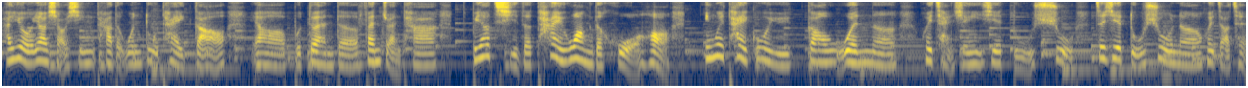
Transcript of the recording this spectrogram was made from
还有要小心它的温度太高。要不断的翻转它，不要起得太旺的火哈。因为太过于高温呢，会产生一些毒素，这些毒素呢会造成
